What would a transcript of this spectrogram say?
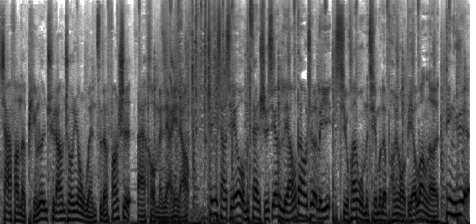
下方的评论区当中用文字的方式来和我们聊一聊。这一小节我们暂时先聊到这里，喜欢我们节目的朋友别忘了订阅。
